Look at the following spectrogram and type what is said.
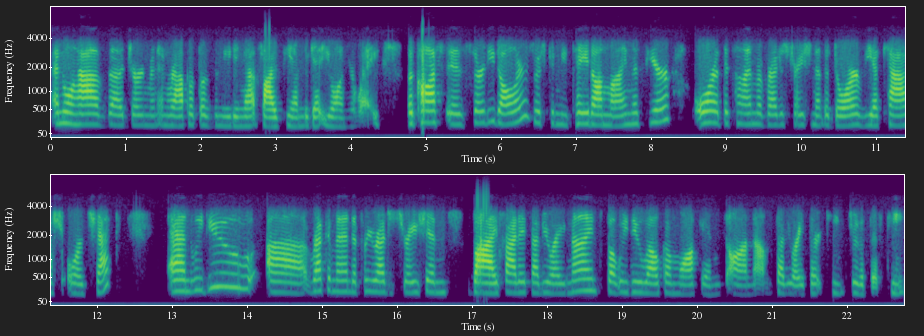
and we'll have the adjournment and wrap up of the meeting at 5 p.m. to get you on your way. The cost is $30, which can be paid online this year or at the time of registration at the door via cash or check. And we do uh, recommend a pre registration by Friday, February 9th, but we do welcome walk ins on um, February 13th through the 15th.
